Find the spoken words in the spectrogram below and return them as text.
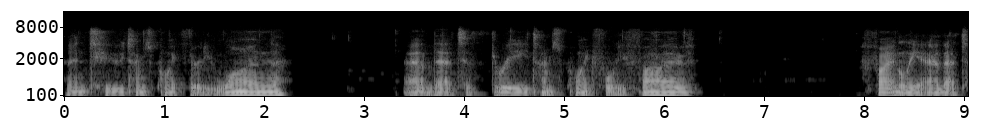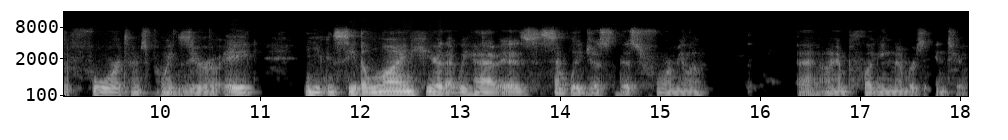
And then 2 times 0.31. Add that to 3 times 0.45. Finally, add that to 4 times 0.08. And you can see the line here that we have is simply just this formula that I am plugging numbers into.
